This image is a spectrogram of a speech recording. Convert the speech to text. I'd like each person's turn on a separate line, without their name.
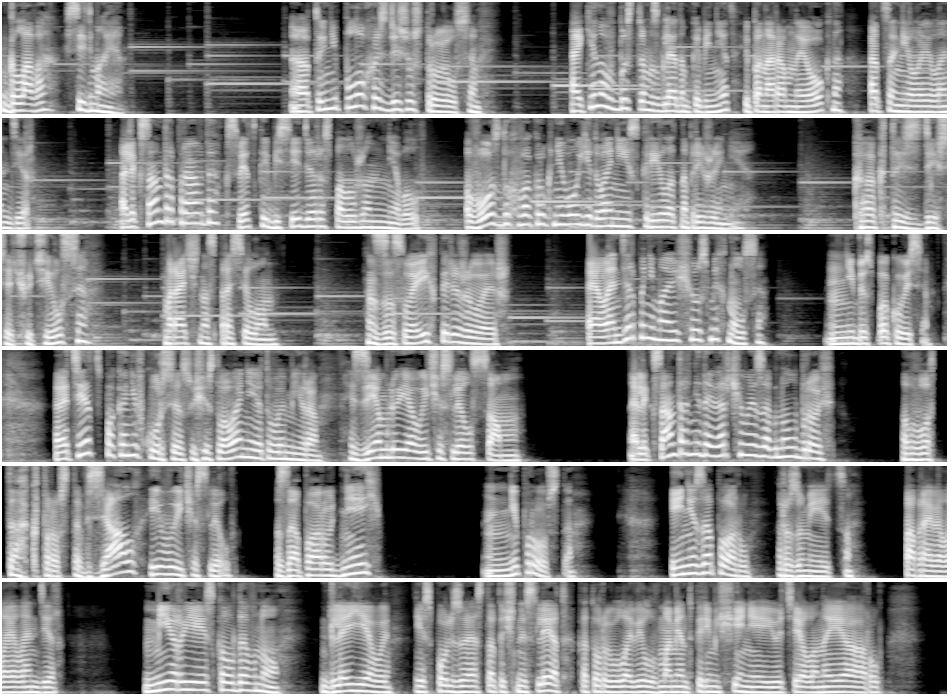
Глава седьмая. «А ты неплохо здесь устроился». Окинув быстрым взглядом кабинет и панорамные окна, оценила Эйландир. Александр, правда, к светской беседе расположен не был. Воздух вокруг него едва не искрил от напряжения.
«Как ты здесь очутился?»
— мрачно спросил он. «За своих переживаешь?» Эйландир, понимающе усмехнулся.
«Не беспокойся. Отец пока не в курсе о существовании этого мира. Землю я вычислил сам».
Александр недоверчиво изогнул бровь.
«Вот так просто взял и вычислил. За пару дней?»
«Непросто. И не за пару, разумеется», — поправила Эландир. «Мир я искал давно, для Евы, используя остаточный след, который уловил в момент перемещения ее тела на Иару —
